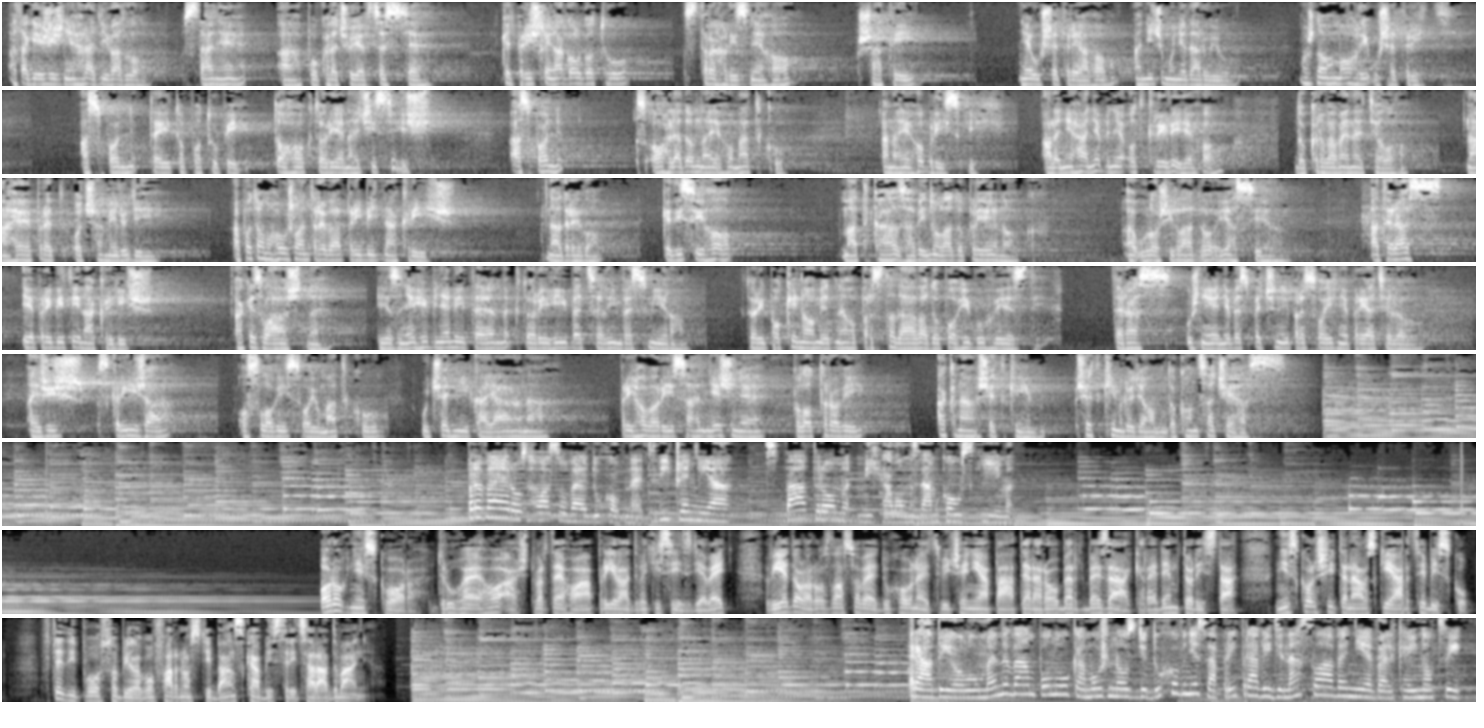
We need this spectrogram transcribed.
A tak Ježiš nehrá divadlo, vstane a pokračuje v ceste. Keď prišli na Golgotu, strhli z neho šaty, neušetria ho a nič mu nedarujú. Možno ho mohli ušetriť. Aspoň tejto potupy toho, ktorý je najčistejší. Aspoň s ohľadom na jeho matku a na jeho blízkych. Ale nehanebne odkryli jeho dokrvavené telo, nahé pred očami ľudí. A potom ho už len treba pribiť na kríž, na drevo. Kedy si ho matka zavinula do plienok a uložila do jasiel. A teraz je pribitý na kríž. Aké zvláštne. Je znehybnený ten, ktorý hýbe celým vesmírom, ktorý pokynom jedného prsta dáva do pohybu hviezdy. Teraz už nie je nebezpečný pre svojich nepriateľov. A Ježiš z kríža osloví svoju matku, učeníka Jána, prihovorí sa nežne k Lotrovi a k nám všetkým, všetkým ľuďom do konca čias. Rozhlasové duchovné cvičenia s pátrom Michalom Zamkovským. O rok neskôr, 2. a 4. apríla 2009, viedol rozhlasové duchovné cvičenia páter Robert Bezák, redemptorista, neskorší tenavský arcibiskup. Vtedy pôsobil vo farnosti Banská Bystrica Radvaň. Rádio Lumen vám ponúka možnosť duchovne sa pripraviť na slávenie Veľkej noci –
